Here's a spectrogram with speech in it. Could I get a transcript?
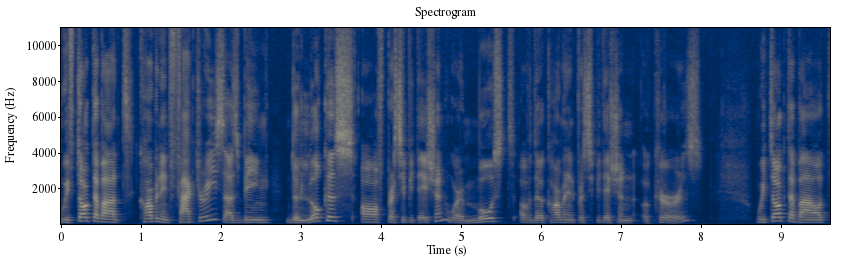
We've talked about carbonate factories as being the locus of precipitation, where most of the carbonate precipitation occurs. We talked about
